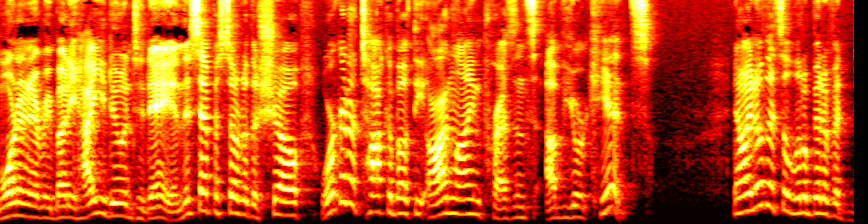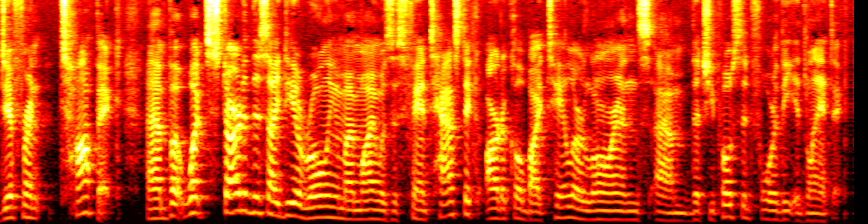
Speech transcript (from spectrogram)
Morning everybody, how you doing today? In this episode of the show, we're going to talk about the online presence of your kids. Now, I know that's a little bit of a different topic, uh, but what started this idea rolling in my mind was this fantastic article by Taylor Lorenz um, that she posted for The Atlantic.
